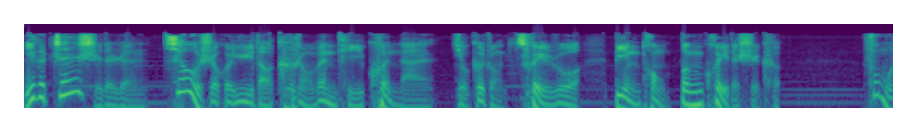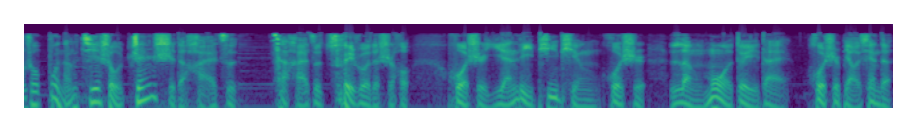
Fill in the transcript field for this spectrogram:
一个真实的人，就是会遇到各种问题、困难，有各种脆弱、病痛、崩溃的时刻。父母若不能接受真实的孩子，在孩子脆弱的时候，或是严厉批评，或是冷漠对待，或是表现的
